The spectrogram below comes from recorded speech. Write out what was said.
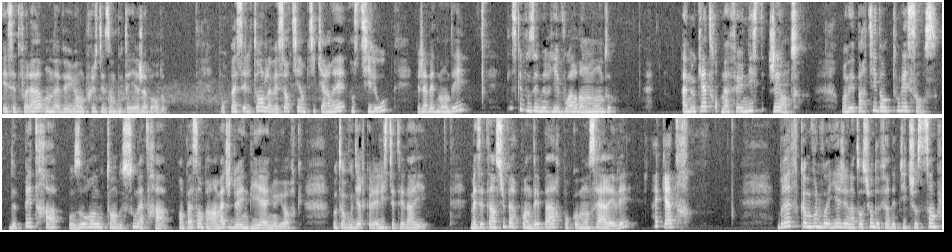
et cette fois-là, on avait eu en plus des embouteillages à Bordeaux. Pour passer le temps, j'avais sorti un petit carnet, un stylo, et j'avais demandé Qu'est-ce que vous aimeriez voir dans le monde? À nous quatre, on a fait une liste géante. On est parti dans tous les sens, de Petra aux orang-outans de Sumatra, en passant par un match de NBA à New York. Autant vous dire que la liste était variée. Mais c'était un super point de départ pour commencer à rêver à quatre. Bref, comme vous le voyez, j'ai l'intention de faire des petites choses simples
